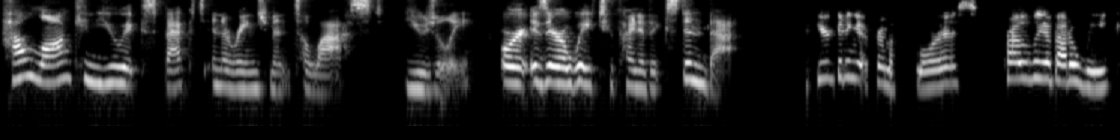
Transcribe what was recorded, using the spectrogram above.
how long can you expect an arrangement to last usually? Or is there a way to kind of extend that? If you're getting it from a florist, probably about a week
